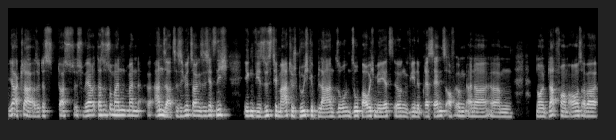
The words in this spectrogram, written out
ja, klar, also das, das, ist, wäre, das ist so mein, mein Ansatz. Also ich würde sagen, es ist jetzt nicht irgendwie systematisch durchgeplant, so und so baue ich mir jetzt irgendwie eine Präsenz auf irgendeiner ähm, neuen Plattform aus, aber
